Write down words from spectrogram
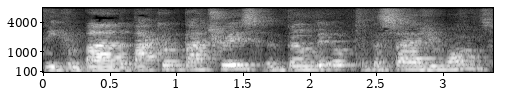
you can buy the backup batteries and build it up to the size you want.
